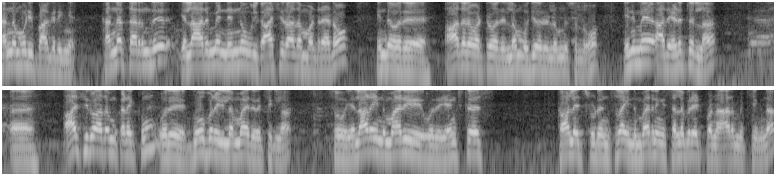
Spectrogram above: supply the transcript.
கண்ணை மூடி பார்க்குறீங்க. கண்ணை திறந்து எல்லாருமே நின்று உங்களுக்கு ஆசீர்வாதம் பண்ணுற இடம். இந்த ஒரு ஆதரவற்றோர் இல்லம் முதியோர் இல்லம்னு சொல்லுவோம். இனிமேல் அதை எடுத்துடலாம். ஆசீர்வாதம் கிடைக்கும். ஒரு கோபுர இல்லமாக இதை வச்சுக்கலாம். ஸோ எல்லாரும் இந்த மாதிரி ஒரு யங்ஸ்டர்ஸ் காலேஜ் ஸ்டூடெண்ட்ஸ்லாம் இந்த மாதிரி நீங்கள் செலிப்ரேட் பண்ண ஆரம்பிச்சிங்கன்னா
